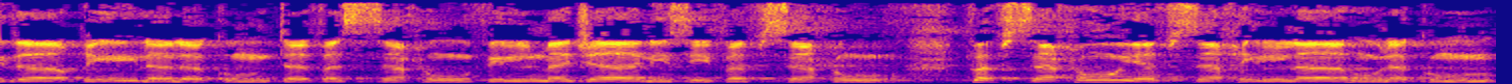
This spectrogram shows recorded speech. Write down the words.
إذا قيل لكم تفسحوا في المجالس فافسحوا فافسحوا يفسح الله لكم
